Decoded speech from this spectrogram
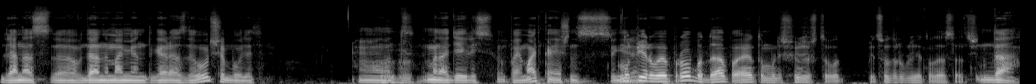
для нас а, в данный момент гораздо лучше будет. Вот. Угу. Мы надеялись поймать, конечно, с Игорем. Ну, первая проба, да, поэтому решили, что вот 500 рублей это достаточно. Да.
